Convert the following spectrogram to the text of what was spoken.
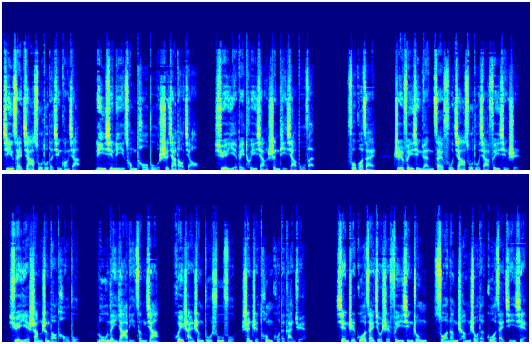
即在加速度的情况下，离心力从头部施加到脚，血液被推向身体下部分。负过载指飞行员在负加速度下飞行时，血液上升到头部，颅内压力增加，会产生不舒服甚至痛苦的感觉。限制过载就是飞行中所能承受的过载极限。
